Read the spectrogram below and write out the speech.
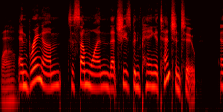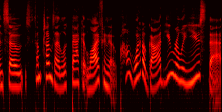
Wow. and bring them to someone that she's been paying attention to. And so sometimes I look back at life and go, oh, wow, God, you really used that.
